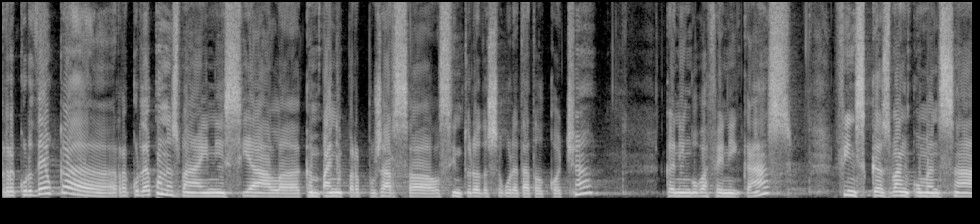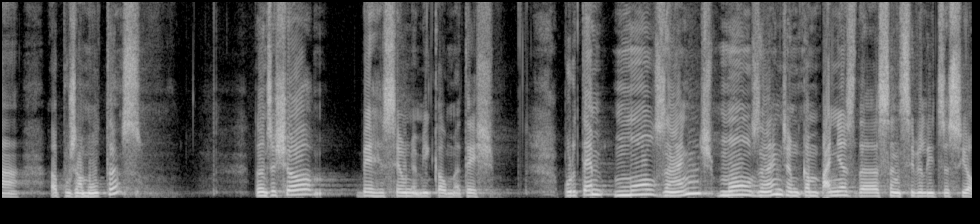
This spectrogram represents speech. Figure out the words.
Recordeu, que, recordeu quan es va iniciar la campanya per posar-se el cinturó de seguretat al cotxe? Que ningú va fer ni cas, fins que es van començar a posar multes? Doncs això ve a ser una mica el mateix. Portem molts anys, molts anys amb campanyes de sensibilització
